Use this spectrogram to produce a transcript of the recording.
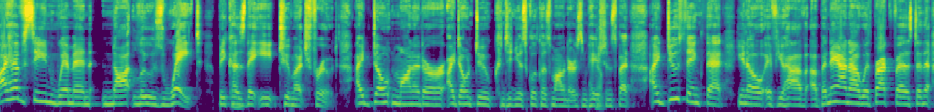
I have seen women not lose weight because mm. they eat too much fruit. I don't monitor, I don't do continuous glucose monitors in patients, yeah. but I do think that, you know, if you have a banana with breakfast and the,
